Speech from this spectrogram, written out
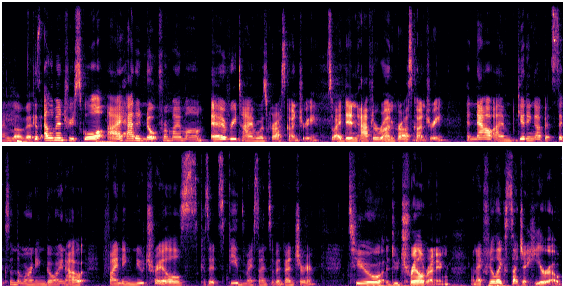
I love it. Because elementary school, I had a note from my mom every time it was cross country. So I didn't have to run cross country. And now I'm getting up at six in the morning, going out, finding new trails because it feeds my sense of adventure to do trail running. And I feel like such a hero.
